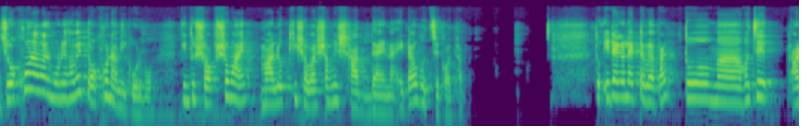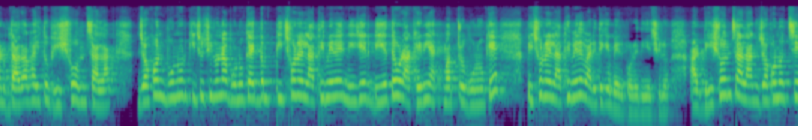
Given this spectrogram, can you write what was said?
যখন আমার মনে হবে তখন আমি করব। কিন্তু সবসময় মা লক্ষ্মী সবার সঙ্গে সাথ দেয় না, এটাও হচ্ছে কথা তো এটা গেল একটা ব্যাপার। তো হচ্ছে আর দাদা ভাই তো ভীষণ চালাক। যখন বুনুর কিছু ছিল না বুনুকে একদম পিছনে লাথি মেরে নিজের বিয়েতেও রাখেনি একমাত্র বুনুকে পিছনে লাথি মেরে বাড়ি থেকে বের করে দিয়েছিল। আর ভীষণ চালাক যখন হচ্ছে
